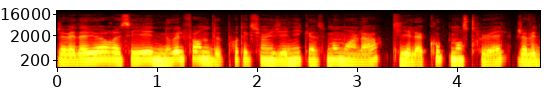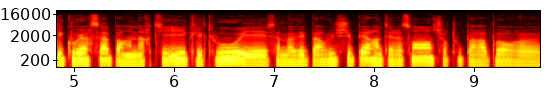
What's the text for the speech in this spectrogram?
J'avais d'ailleurs essayé une nouvelle forme de protection hygiénique à ce moment-là, qui est la coupe menstruelle. J'avais découvert ça par un article et tout, et ça m'avait paru super intéressant, surtout par rapport euh,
